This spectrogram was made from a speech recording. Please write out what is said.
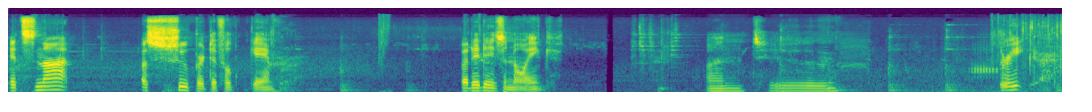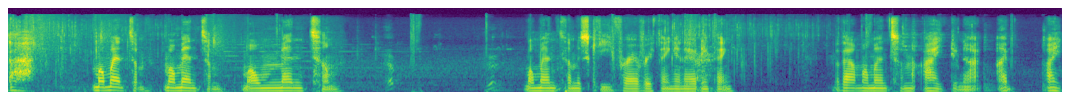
it's not a super difficult game. But it is annoying. One, two, three. Ah, momentum, momentum, momentum. Momentum is key for everything and anything. Without momentum, I do not. I I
